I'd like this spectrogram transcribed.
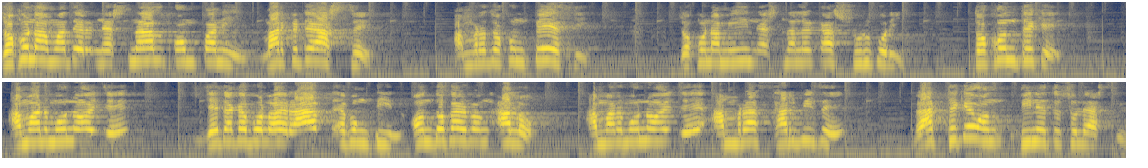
যখন আমাদের ন্যাশনাল কোম্পানি মার্কেটে আসছে, আমরা যখন পেয়েছি, যখন আমি ন্যাশনালের কাজ শুরু করি, তখন থেকে আমার মনে হয় যে, যেটাকে বলা হয় রাত এবং দিন, অন্ধকার এবং আলো, আমার মনে হয় যে আমরা সার্ভিসে রাত থেকে অন- দিনেতে চলে আসছি,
